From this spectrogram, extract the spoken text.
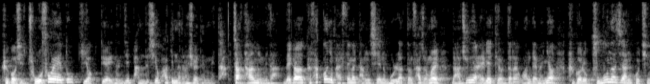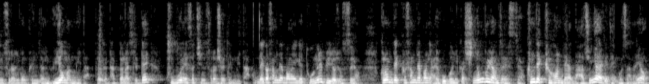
그것이 조서에도 기억되어 있는지 반드시 확인 확인을 하셔야 됩니다. 자, 다음입니다. 내가 그 사건이 발생할 당시에는 몰랐던 사정을 나중에 알게 되었다라고 한다면요. 그거를 구분하지 않고 진술하는 건 굉장히 위험합니다. 그러니까 답변하실 때 구분해서 진술하셔야 됩니다. 내가 상대방에게 돈을 빌려줬어요. 그런데 그 상대방이 알고 보니까 신용불량자였어요. 근데 그건 내가 나중에 알게 된 거잖아요.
